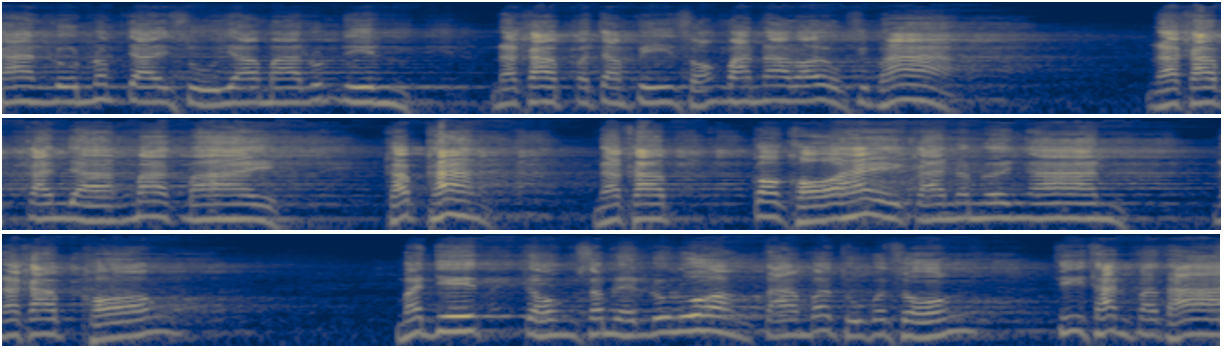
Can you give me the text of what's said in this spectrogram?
งานรุนน้ำใจสู่ยามารุดดินนะครับ ประจำปี 2565 นะครับกันอย่างมากมายครับข้างนะครับ ก็ขอให้การดำเนินงานนะครับของ มัสยิดจงสำเร็จรุ่ล่วง ตามวัตถุประสงค์ที่ท่านประธาน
